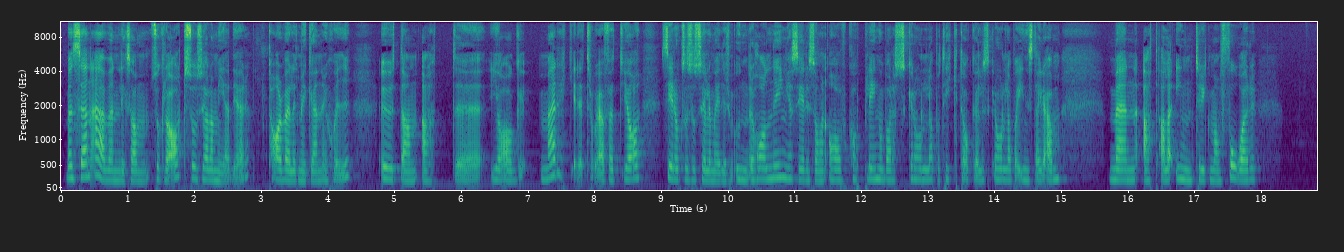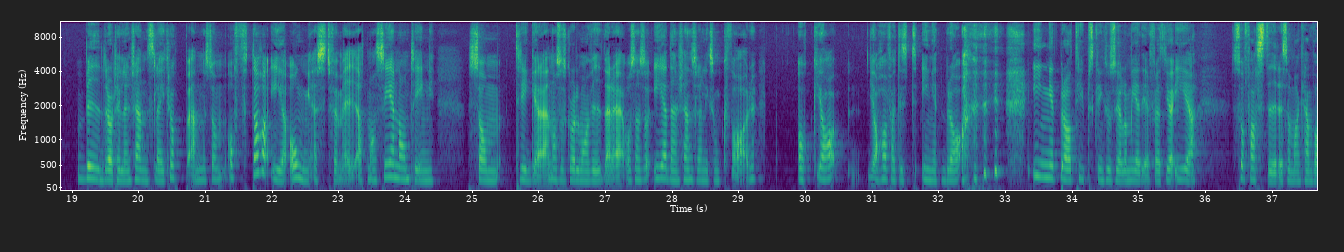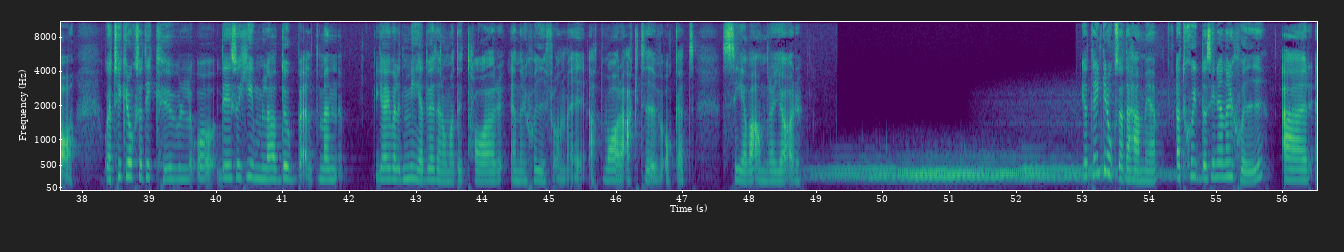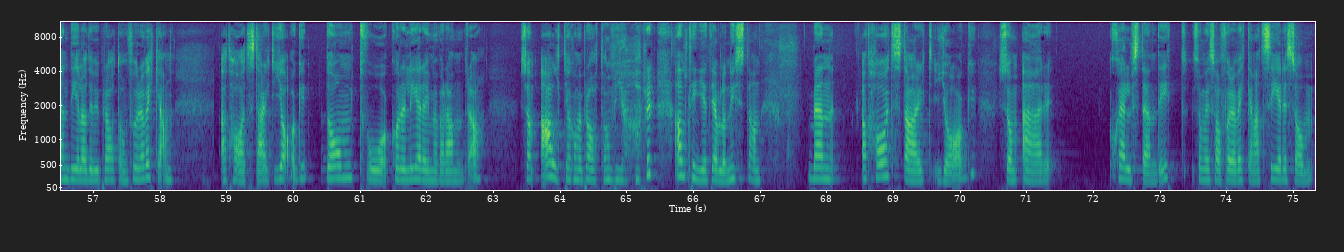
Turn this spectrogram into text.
Men sen även liksom, såklart sociala medier tar väldigt mycket energi utan att eh, jag märker det tror jag. För att jag ser också sociala medier som underhållning. Jag ser det som en avkoppling och bara scrolla på TikTok eller scrolla på Instagram. Men att alla intryck man får bidrar till en känsla i kroppen som ofta är ångest för mig. Att man ser någonting som triggar en och så scrollar man vidare och sen så är den känslan liksom kvar. Och jag, jag har faktiskt inget bra, inget bra tips kring sociala medier för att jag är så fast i det som man kan vara. Och jag tycker också att det är kul och det är så himla dubbelt men jag är väldigt medveten om att det tar energi från mig att vara aktiv och att se vad andra gör. Jag tänker också att det här med att skydda sin energi är en del av det vi pratade om förra veckan. Att ha ett starkt jag. De två korrelerar ju med varandra. Som allt jag kommer prata om gör. Allting är ett jävla nystan. Men att ha ett starkt jag som är självständigt, som vi sa förra veckan, att se det som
